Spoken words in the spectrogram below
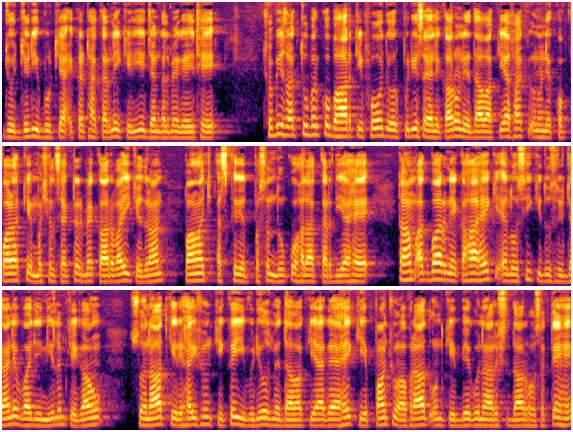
جو جڑی بوٹیاں اکٹھا کرنے کے لیے جنگل میں گئے تھے۔ چھبیس اکتوبر کو بھارتی فوج اور پولیس اہلکاروں نے دعویٰ کیا تھا کہ انہوں نے کپواڑہ کے مشل سیکٹر میں کارروائی کے دوران پانچ عسکریت پسندوں کو ہلاک کر دیا ہے۔ تاہم، اخبار نے کہا ہے کہ ایل او سی کی دوسری جانب والی نیلم کے گاؤں سونات کے رہائشوں کی کئی ویڈیوز میں دعویٰ کیا گیا ہے کہ یہ پانچوں افراد ان کے بے گناہ رشتہ دار ہو سکتے ہیں۔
